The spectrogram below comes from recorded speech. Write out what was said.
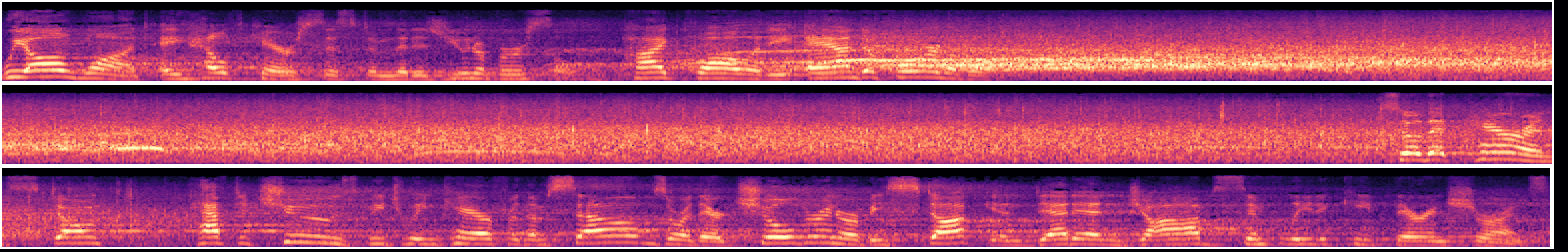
We all want a health care system that is universal, high quality, and affordable. So that parents don't have to choose between care for themselves or their children or be stuck in dead end jobs simply to keep their insurance.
